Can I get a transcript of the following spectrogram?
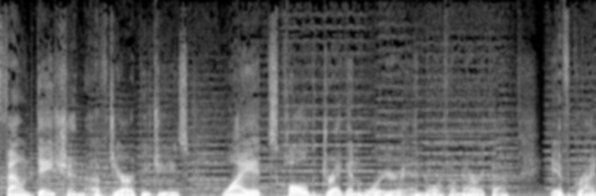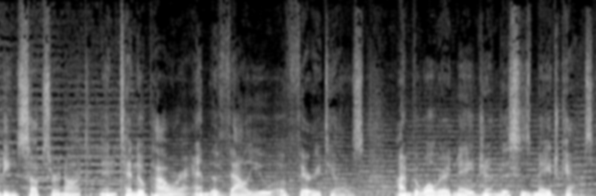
foundation of JRPGs, why it's called Dragon Warrior in North America, if grinding sucks or not, Nintendo Power, and the value of fairy tales. I'm the Well-Red Mage, and this is MageCast.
